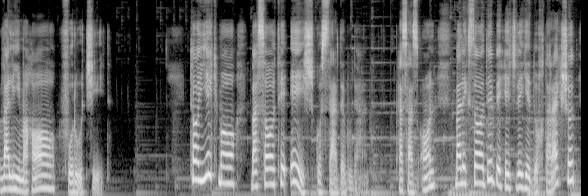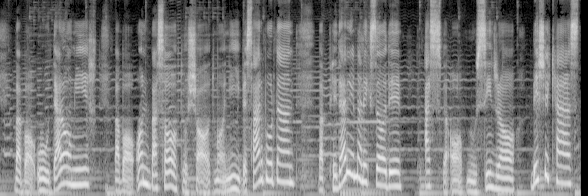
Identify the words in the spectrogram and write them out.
ولیمه ها فروچید تا یک ماه بساط عیش گسترده بودند. پس از آن ملکزاده به هجره دخترک شد و با او درآمیخت و با آن بساط و شادمانی به سر بردند و پدر ملکزاده اسب آبنوسین را بشکست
